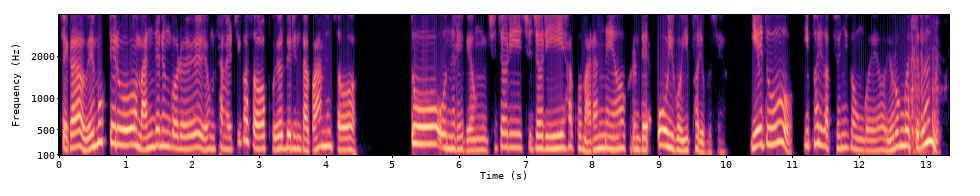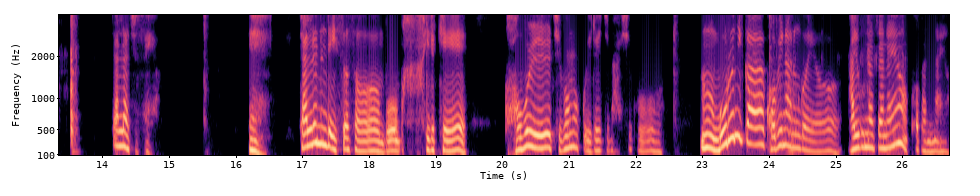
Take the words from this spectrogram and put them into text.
제가 외목대로 만드는 거를 영상을 찍어서 보여드린다고 하면서 또 오늘의 병 주저리 주저리 하고 말았네요. 그런데 오 이거 이파리 보세요. 얘도 이파리가 변이가 온 거예요. 이런 것들은 잘라주세요. 예. 자르는 데 있어서 뭐 막 이렇게 겁을 집어먹고 이러지 마시고 응, 모르니까 겁이 나는 거예요. 알고 나잖아요. 겁 안 나요.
